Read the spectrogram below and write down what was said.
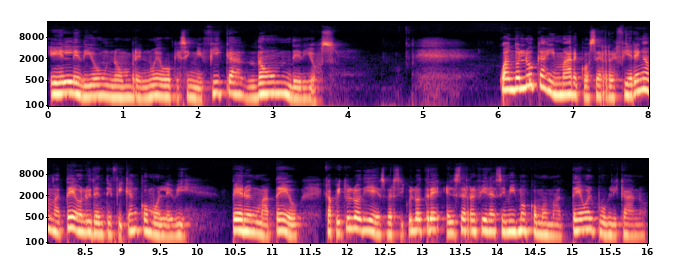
él le dio un nombre nuevo que significa don de Dios. Cuando Lucas y Marcos se refieren a Mateo, lo identifican como Leví, pero en Mateo, capítulo 10, versículo 3, él se refiere a sí mismo como Mateo el publicano,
